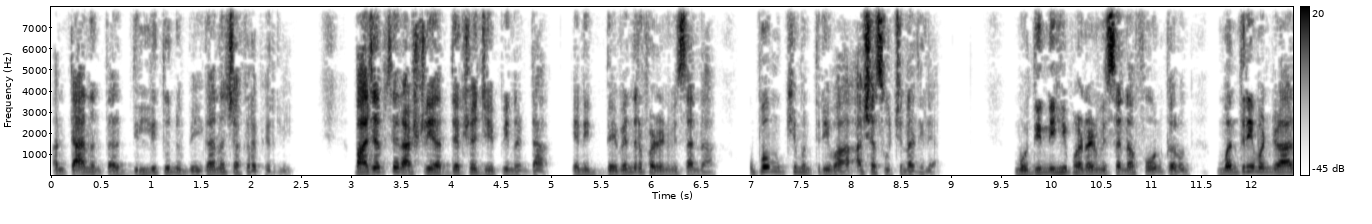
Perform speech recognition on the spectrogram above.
आणि त्यानंतर दिल्लीतून वेगानं चक्र फिरली. भाजपचे राष्ट्रीय अध्यक्ष जे पी नड्डा यांनी देवेंद्र फडणवीसांना उपमुख्यमंत्री व्हा अशा सूचना दिल्या. मोदींनीही फडणवीसांना फोन करून मंत्रिमंडळात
